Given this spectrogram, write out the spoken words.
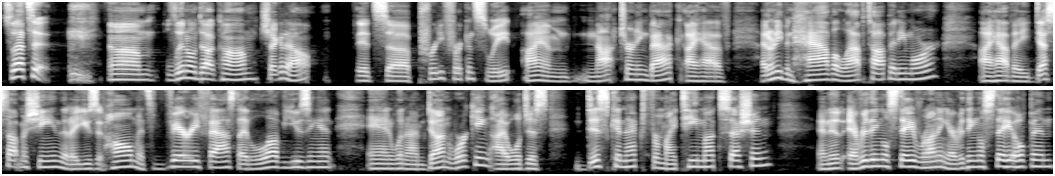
So that's it. um, Linode.com, check it out. It's uh, pretty freaking sweet. I am not turning back. I have, I don't even have a laptop anymore. I have a desktop machine that I use at home. It's very fast. I love using it. And when I'm done working, I will just disconnect from my TMUX session and it, everything will stay running, everything will stay open,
